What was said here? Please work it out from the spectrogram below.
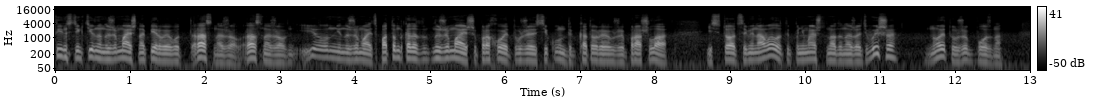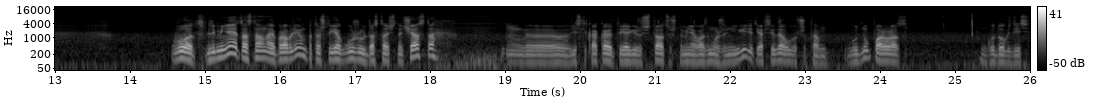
Ты инстинктивно нажимаешь на первое, вот раз нажал, раз нажал, и он не нажимается. Потом, когда ты нажимаешь и проходит уже секунды, которая уже прошла, и ситуация миновала, ты понимаешь, что надо нажать выше, но это уже поздно. Вот, для меня это основная проблема, потому что я гужу достаточно часто. Э, если какая-то я вижу ситуацию, что меня, возможно, не видит, я всегда лучше там гудну пару раз. Гудок здесь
